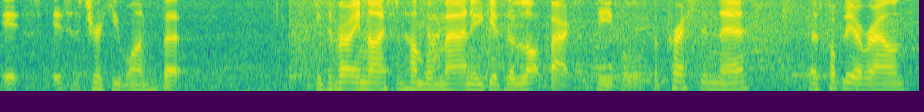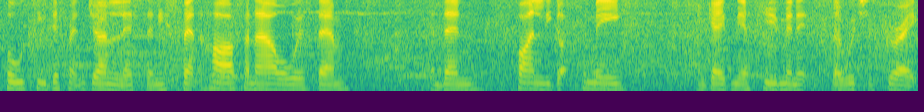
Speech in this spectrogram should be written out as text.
it's it's a tricky one, but he's a very nice and humble man who gives a lot back to people. The press in there, there's probably around 40 different journalists, and he spent half an hour with them, and then finally got to me and gave me a few minutes, so which is great.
